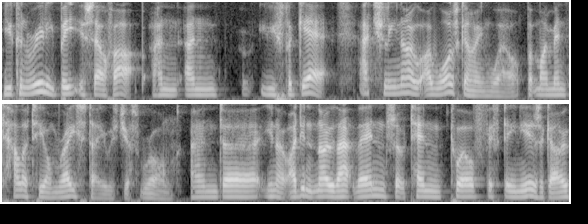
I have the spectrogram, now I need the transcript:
You can really beat yourself up and and you forget actually no i was going well but my mentality on race day was just wrong. And uh, you know i didn't know that then so 10 12 15 years ago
